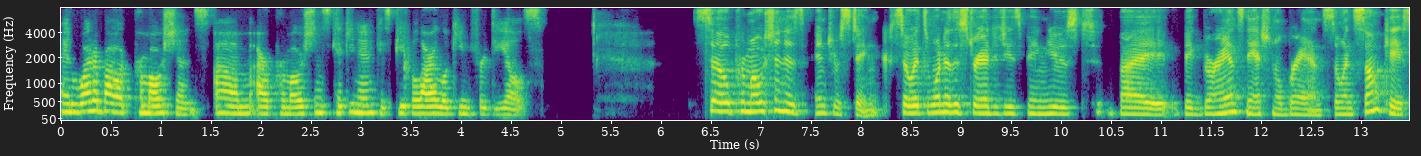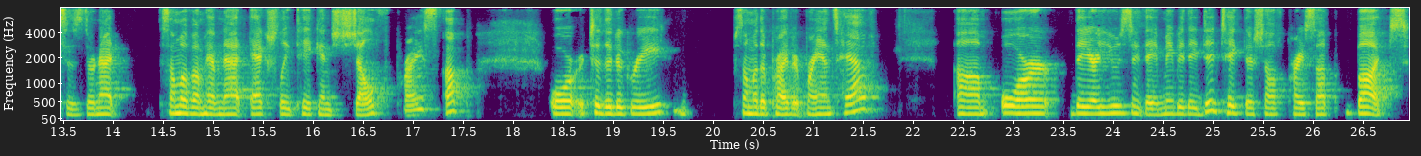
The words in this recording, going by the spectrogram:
And what about promotions? Um, are promotions kicking in because people are looking for deals? So, promotion is interesting. So, it's one of the strategies being used by big brands, national brands. So, in some cases, they're not, some of them have not actually taken shelf price up or to the degree some of the private brands have um, or they are using they maybe they did take their shelf price up but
